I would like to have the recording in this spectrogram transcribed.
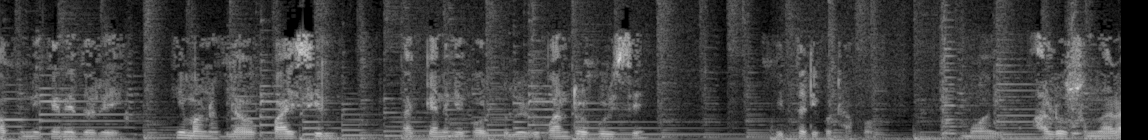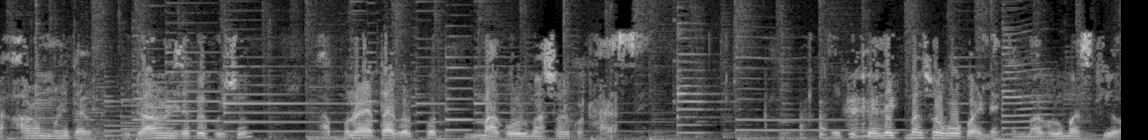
আপুনি কেনেদৰে সেই মানুহবিলাকক পাইছিল? তাক কেনেকে গল্পলৈ ৰূপান্তৰ কৰিছে ইত্যাদি কথা কওঁ। মই আলোচনাৰ আৰম্ভণিত উদাহৰণ হিচাপে কৈছো। আপোনাৰ এটা গল্পত মাগুৰ মাছৰ কথা আছে। এইটো বেলেগ মাছ হ'ব পাৰিলে মাগুৰ মাছ কিয়?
